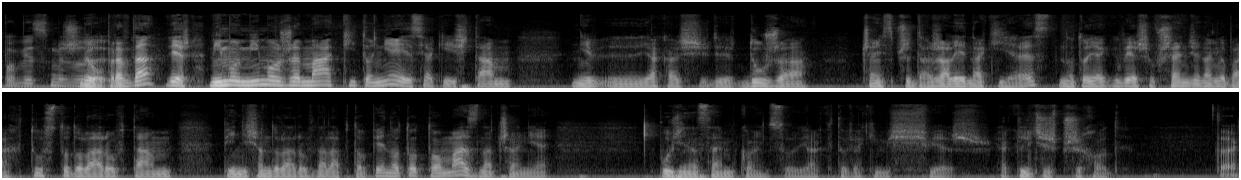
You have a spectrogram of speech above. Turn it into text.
powiedzmy, że. Było, prawda? Wiesz, mimo, mimo że Maki to nie jest jakieś tam nie, y, jakaś wiesz, duża część sprzedaży, ale jednak jest, no to jak wiesz, wszędzie nagle bach, tu 100 dolarów, tam 50 dolarów na laptopie, no to to ma znaczenie później na samym końcu, jak to w jakimś, wiesz, jak liczysz przychody. Tak.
